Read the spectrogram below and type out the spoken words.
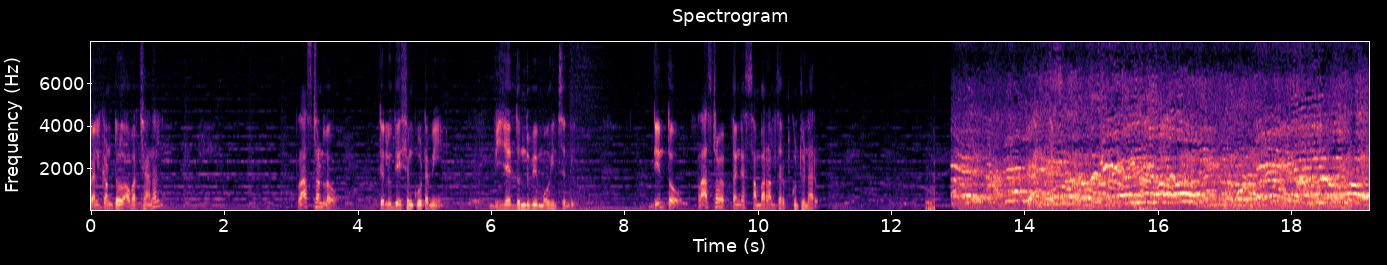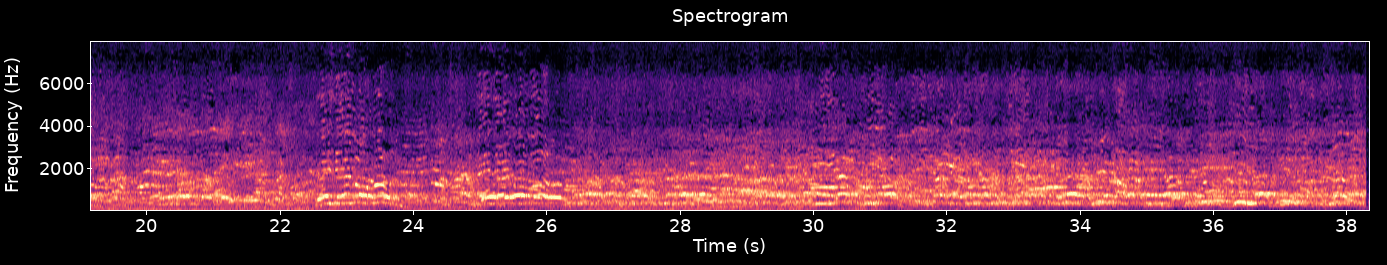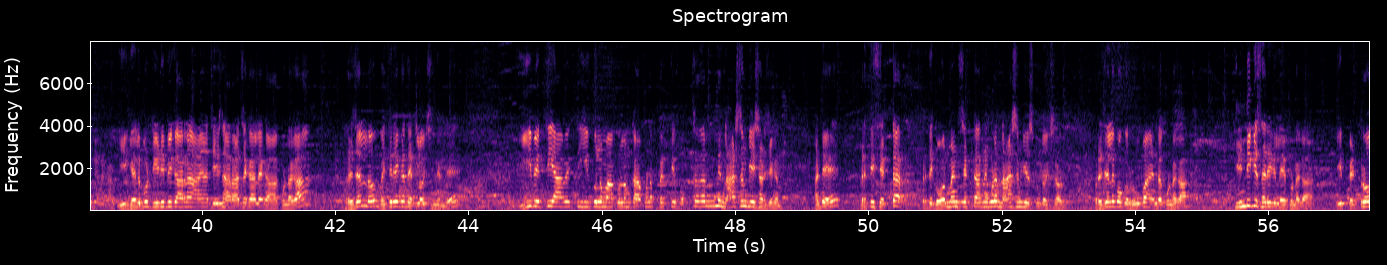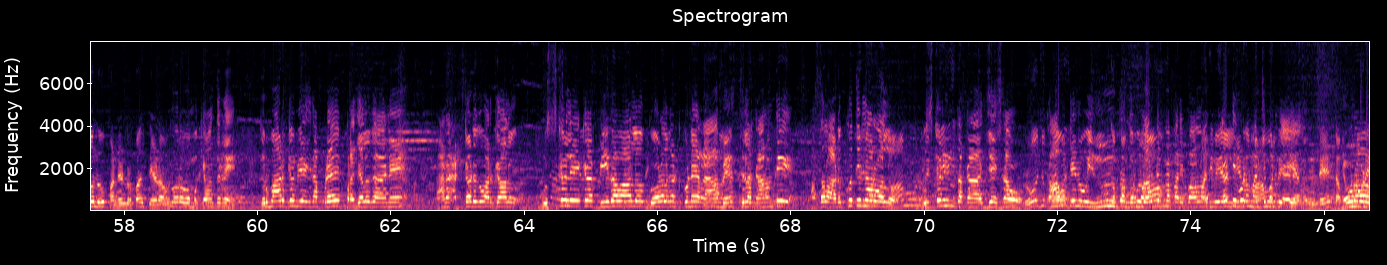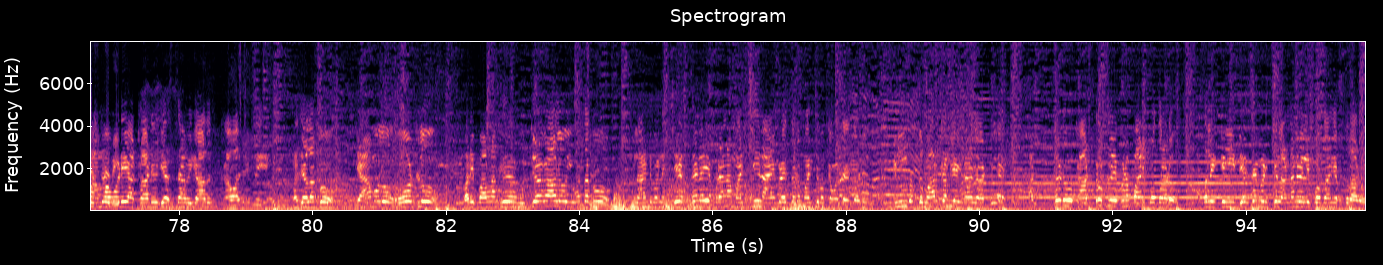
Welcome to our channel. రాష్ట్రంలో తెలుగుదేశం కూటమి విజయ దుందుబి మోగించింది. దీంతో రాష్ట్ర వ్యాప్తంగా సంబరాలు జరుపుకుంటున్నారు. ఈ గెలుపు టీడీపీ కారణం ఆయన చేసిన అరాచకాలే కాకుండా ప్రజల్లో వ్యతిరేకత ఎట్లా వచ్చిందంటే ఈ వ్యక్తి ఆ వ్యక్తి ఈ కులం ఆ కులం కాకుండా ప్రతి ఒక్కరిని నాశనం చేసినాడు జగన్. అంటే ప్రతి సెక్టార్ ప్రతి గవర్నమెంట్ సెక్టార్ని కూడా నాశనం చేసుకుంటూ వచ్చినాడు. ప్రజలకు ఒక రూపాయి అందకుండా తిండికి సరిగా లేకుండా ఈ పెట్రోల్ పన్నెండు రూపాయలు తేడా ఉంది. గౌరవ ముఖ్యమంత్రిని దుర్మార్గం చేసినప్పుడే ప్రజలు కానీ అట్టడుగు వర్గాలు ఉసుకలేక బీదవాళ్ళు గోడలు కట్టుకునే రా మేస్త్రిల కానుంటి అసలు అడుక్కు తిన్నారు వాళ్ళు. ఉసుకని ఇంత చేసినావు. కాబట్టి నువ్వు ఇంత దుర్మార్గంగా పరిపాలన మంచి పని అమ్మఒడి అట్లాంటివి చేస్తే అవి కాదు కావాల్సింది. ప్రజలకు డ్యాములు రోడ్లు పరిపాలనకు ఉద్యోగాలు యువతకు ఇలాంటివన్నీ చేస్తేనే ఎప్పుడైనా మంచి నాయకుడు అవుతాడు మంచి ముఖ్యమంత్రి అవుతాడు. ఇంత దుర్మార్గం చేసినాడు కాబట్టి అతడు ఒక అడ్రస్ లేకుండా పారిపోతున్నాడు. అసలు ఇక ఈ దేశం విడిచి లండన్ వెళ్ళిపోతానని చెప్తున్నాడు.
